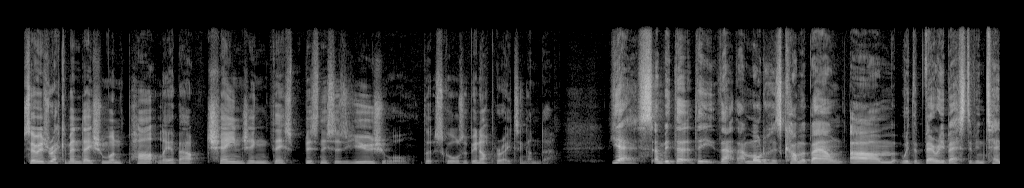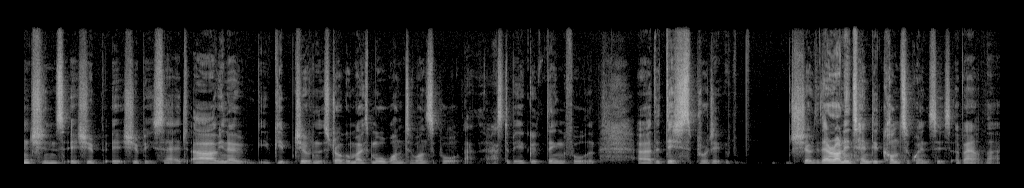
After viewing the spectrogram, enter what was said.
So is recommendation one partly about changing this business as usual that schools have been operating under? Yes, I mean the, the that that model has come about um, with the very best of intentions. It should it should be said. Uh, you know, you give children that struggle most more one-to-one support. That has to be a good thing for them. Uh, the DISS project showed that there are unintended consequences about that.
